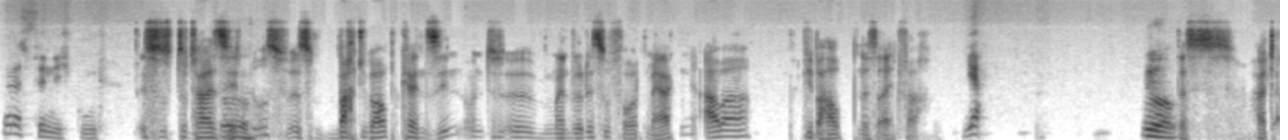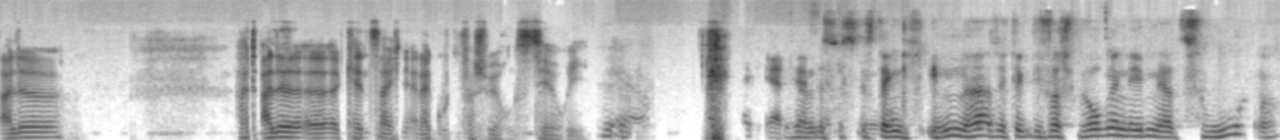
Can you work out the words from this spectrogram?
Ja, das finde ich gut. Es ist total Oh. sinnlos, es macht überhaupt keinen Sinn und äh, man würde es sofort merken, aber wir behaupten es einfach. ja. Das hat alle, hat alle äh, Kennzeichen einer guten Verschwörungstheorie. Ja, das ist, Erdbeerverschwörung. denke ich in. Ne? Also ich denke, die Verschwörungen nehmen ja zu. Ne?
